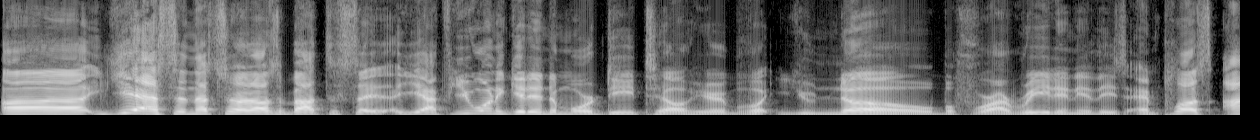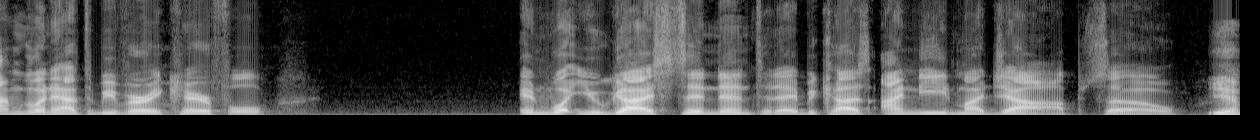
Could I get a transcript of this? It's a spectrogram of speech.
Uh, yes, and that's what I was about to say. Yeah, if you want to get into more detail here, what you know before I read any of these, and plus, I'm going to have to be very careful in what you guys send in today because I need my job. So Yeah.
